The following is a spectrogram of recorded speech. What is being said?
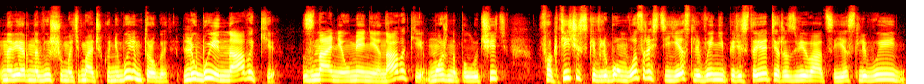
наверное, высшую математику не будем трогать, любые навыки, знания, умения, навыки можно получить фактически в любом возрасте, если вы не перестаете развиваться, если вы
